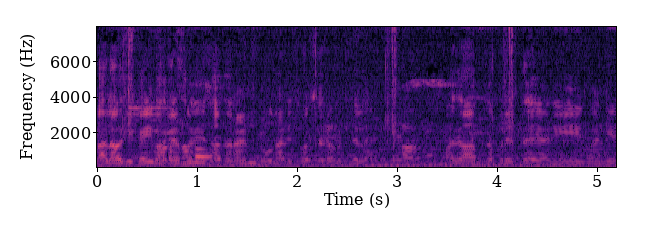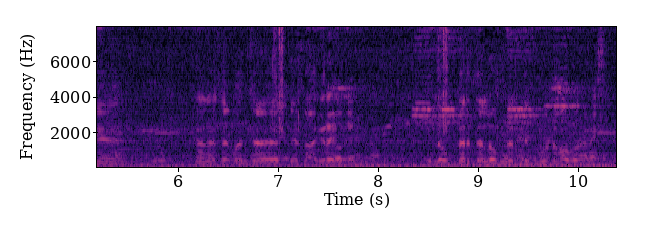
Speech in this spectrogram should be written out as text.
कालावधी काही भागांमध्ये साधारण दोन अडीच वर्षाचा म्हटलेला आहे. माझा आमचा प्रयत्न आहे आणि मान्य नानासाहेबांचं तेच आग्रह आहे की लवकर तर लवकर ते पूर्ण व्हावं.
